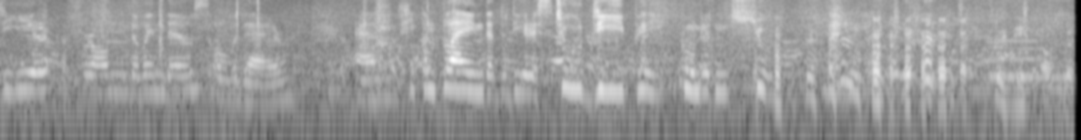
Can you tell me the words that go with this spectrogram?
deer from the windows over there. and he complained that the deer is too deep, he couldn't shoot.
